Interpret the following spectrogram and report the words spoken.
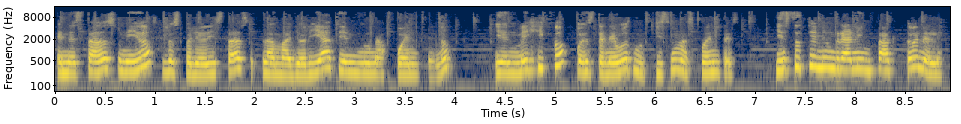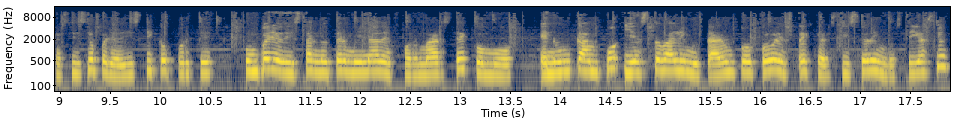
En Estados Unidos, los periodistas, la mayoría tienen una fuente, ¿no? Y en México, pues tenemos muchísimas fuentes. Y esto tiene un gran impacto en el ejercicio periodístico porque un periodista no termina de formarse como en un campo y esto va a limitar un poco este ejercicio de investigación.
